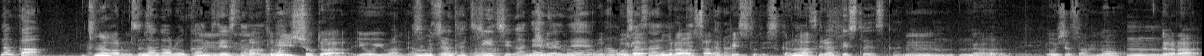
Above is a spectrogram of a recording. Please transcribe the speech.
なんかつながるつながる感じでしたもんね。うん。まあ、その一緒とはよう言わんですけども。ちろん立ち位置がねうん。全然僕らお医者さん僕らはセラピストですかうんら、セラピストですから。ね、うんだからお医者さんの、うん。だから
